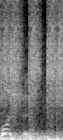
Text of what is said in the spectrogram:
Wipers,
